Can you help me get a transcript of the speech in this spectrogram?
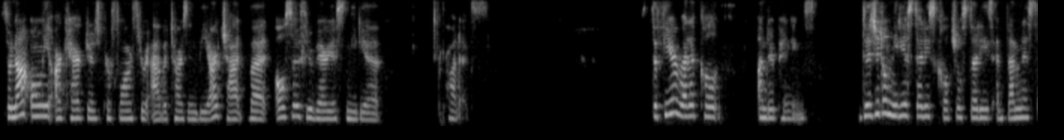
So not only are characters performed through avatars in VR chat, but also through various media products. The theoretical underpinnings. digital media studies, cultural studies, and feminist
